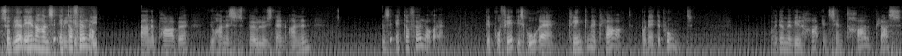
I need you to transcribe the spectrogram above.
så blir det en av hans etterfølgere. pave, Johannes Paulus den annen, hans etterfølgere. Det profetiske ordet er klinkende klart på dette punkt Vi vil ha en sentral plass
